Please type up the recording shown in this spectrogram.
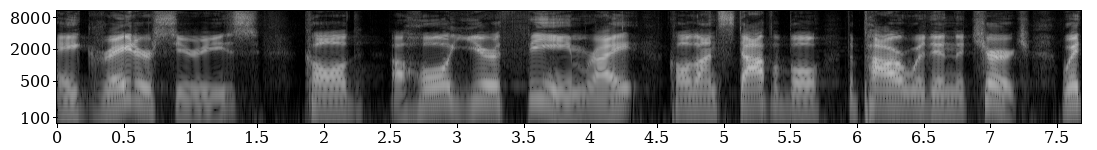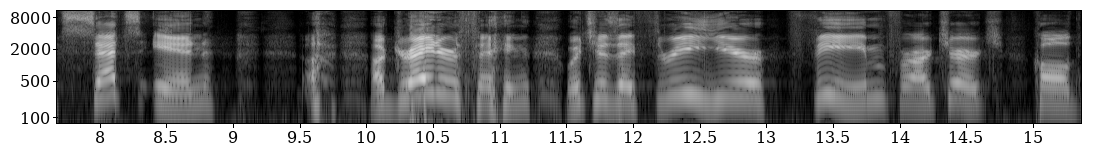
a greater series called a whole year theme, right? Called Unstoppable The Power Within the Church, which sets in a, greater thing, which is a three year theme for our church called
